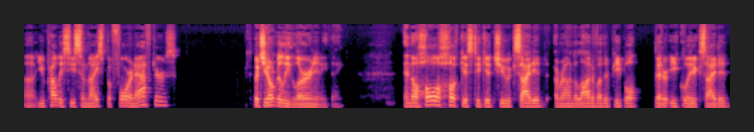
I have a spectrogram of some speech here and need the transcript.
Uh, you probably see some nice before and afters, but you don't really learn anything. And the whole hook is to get you excited around a lot of other people that are equally excited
